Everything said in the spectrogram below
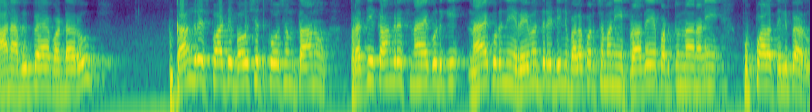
ఆయన అభిప్రాయపడ్డారు. కాంగ్రెస్ పార్టీ భవిష్యత్తు కోసం తాను ప్రతి కాంగ్రెస్ నాయకుడికి నాయకుడిని రేవంత్ రెడ్డిని బలపరచమని ప్రాధేయపడుతున్నానని పుప్పాల తెలిపారు.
